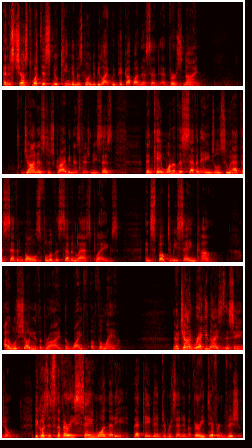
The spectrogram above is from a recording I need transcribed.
And it's just what this new kingdom is going to be like. We pick up on this at, at verse 9. John is describing this vision. He says, Then came one of the seven angels who had the seven bowls full of the seven last plagues, and spoke to me, saying, Come. I will show you the bride, the wife of the Lamb. Now, John recognizes this angel because it's the very same one that, he, that came to him to present him a very different vision.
